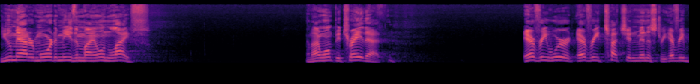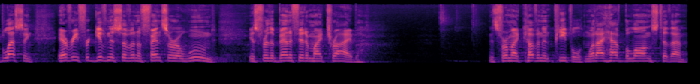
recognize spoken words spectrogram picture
You matter more to me than my own life. And I won't betray that. Every word, every touch in ministry, every blessing, every forgiveness of an offense or a wound is for the benefit of my tribe. It's for my covenant people. What I have belongs to them.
